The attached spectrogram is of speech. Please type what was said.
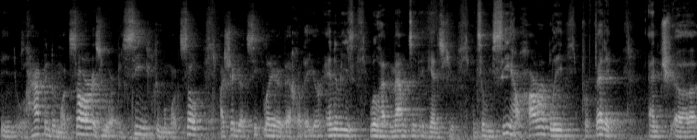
It will happen to b'motzor as you are besieged to b'motzot. Asher yotzik le'ervecha, that your enemies will have mounted against you. And so we see how horribly prophetic and uh,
